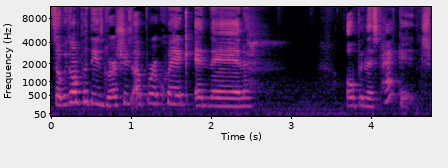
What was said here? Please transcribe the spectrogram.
So we're gonna put these groceries up real quick and then open this package.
